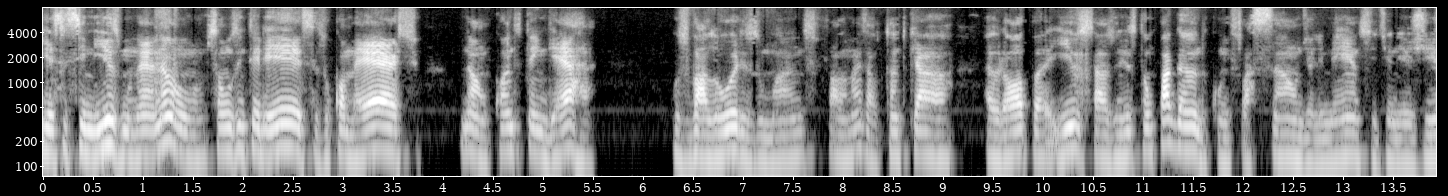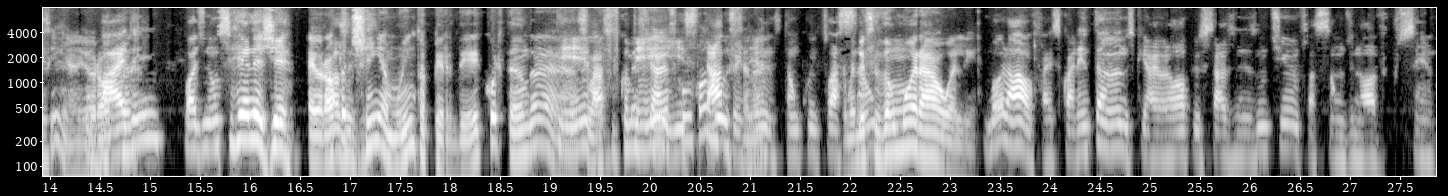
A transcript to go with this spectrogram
e esse cinismo, né? Não, são os interesses, o comércio. Não, quando tem guerra, os valores humanos falam mais alto. Tanto que a, a Europa e os Estados Unidos estão pagando com inflação de alimentos e de energia. Sim, a Europa... O Biden pode não se reeleger. A Europa tinha disso. muito a perder cortando os laços comerciais tem, com, a Rússia. Né? Estão com inflação. É uma decisão moral ali. Moral. Faz 40 anos que a Europa e os Estados Unidos não tinham inflação de 9%.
